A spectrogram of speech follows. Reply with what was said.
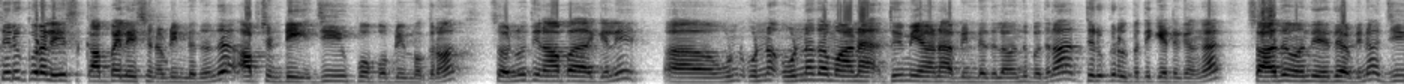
திருக்குறள் இஸ் கம்பைலேஷன் அப்படின்றது வந்து ஆப்ஷன் டி ஜி போப் அப்படின்னு பார்க்கிறோம் சோ நூத்தி நாற்பது கேள்வி உன்னதமான தூய்மையான அப்படின்றதுல வந்து பாத்தீங்கன்னா திருக்குறள் பத்தி கேட்டிருக்காங்க. சோ அது வந்து எது அப்படின்னா ஜி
